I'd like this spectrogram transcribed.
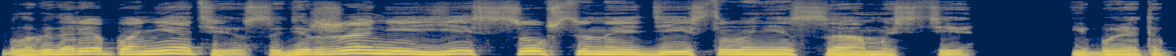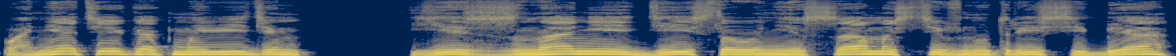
Благодаря понятию содержание есть собственное действование самости, ибо это понятие, как мы видим, есть знание действования самости внутри себя,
